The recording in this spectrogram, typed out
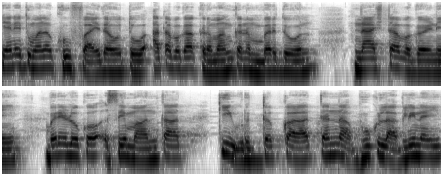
याने तुम्हाला खूप फायदा होतो. आता बघा क्रमांक नंबर दोन नाश्ता वगळणे. बरे लोक असे मानतात की वृद्धकाळात त्यांना भूक लागली नाही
